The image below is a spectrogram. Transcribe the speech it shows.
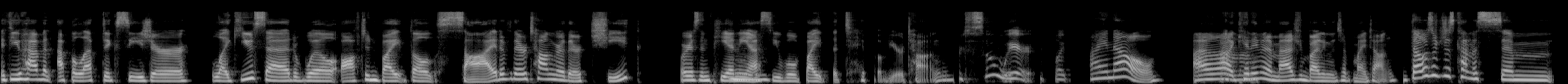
If you have an epileptic seizure, like you said, will often bite the side of their tongue or their cheek. Whereas in PNES, mm-hmm. you will bite the tip of your tongue. It's so weird. Like, I know. I don't know. I I, don't can't know. even imagine biting the tip of my tongue. Those are just kind of sim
